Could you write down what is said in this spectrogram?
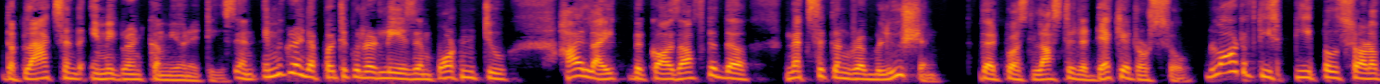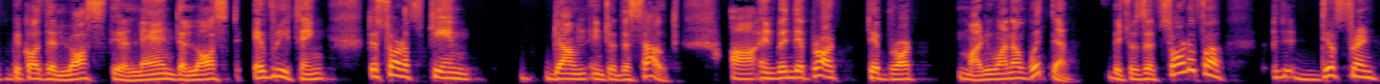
the blacks and the immigrant communities. And immigrant particularly is important to highlight because after the Mexican Revolution, that was lasted a decade or so. A lot of these people sort of, because they lost their land, they lost everything, they sort of came down into the South. Uh, and when they brought, they brought marijuana with them, which was a sort of a different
